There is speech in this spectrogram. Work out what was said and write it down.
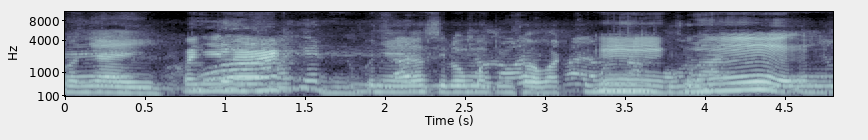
คนใหญ่ไปยังนักคนใหญ่เราสิลงมากินข้าววัดคุเอมื้ออคุณมือ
